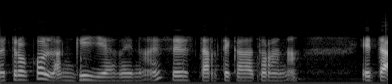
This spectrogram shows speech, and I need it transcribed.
metroko langilea dena, ez? Ez tarteka datorrena. Eta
